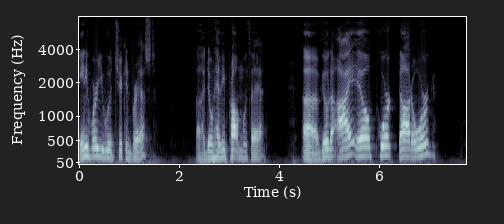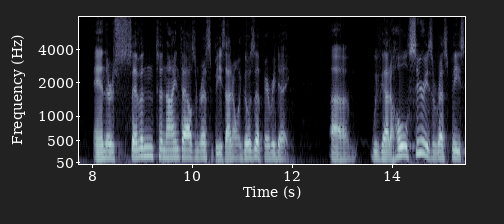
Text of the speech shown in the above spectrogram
anywhere you would chicken breast. I uh, don't have any problem with that. Uh, go to ilpork.org, and there's seven to 9,000 recipes. I know it goes up every day. Um, we've got a whole series of recipes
